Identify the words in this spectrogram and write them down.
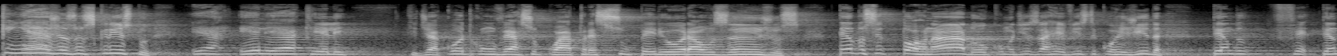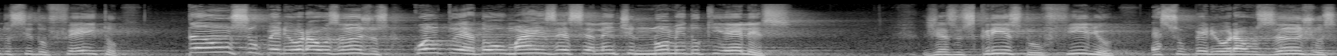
Quem é Jesus Cristo? É, ele é aquele que, de acordo com o verso 4, é superior aos anjos, tendo se tornado, ou como diz a revista corrigida, tendo, fe, tendo sido feito tão superior aos anjos, quanto herdou o mais excelente nome do que eles. Jesus Cristo, o Filho, é superior aos anjos,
